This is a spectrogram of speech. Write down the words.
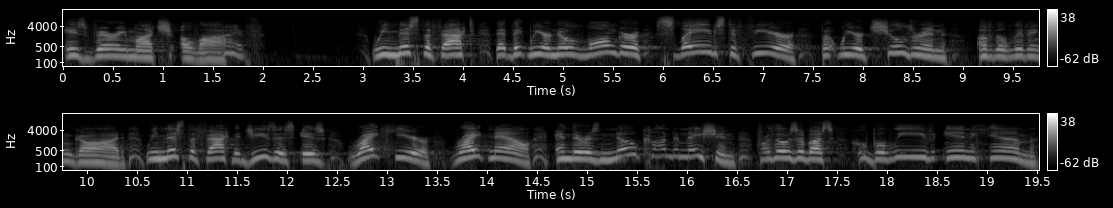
is very much alive. We miss the fact that we are no longer slaves to fear, but we are children of the living God. We miss the fact that Jesus is right here, right now, and there is no condemnation for those of us who believe in Him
